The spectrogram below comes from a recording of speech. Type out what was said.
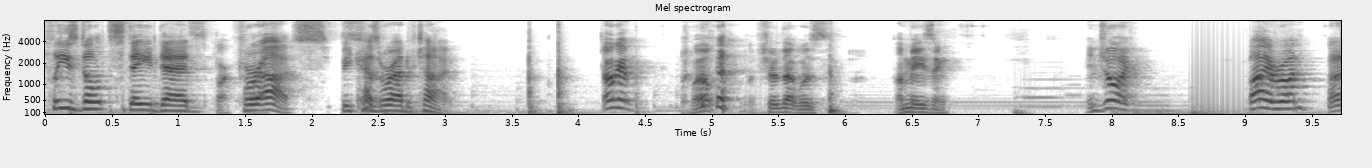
please don't stay dead Spark. for us because we're out of time. Okay. Well, I'm sure that was amazing. Enjoy. Bye, everyone. Bye.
